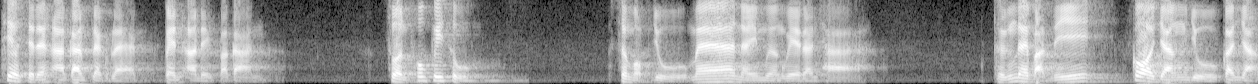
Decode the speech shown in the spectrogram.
เที่ยวแสดงอาการแปลกๆ เป็นอาเนกประการ ส่วนพวกพิสุสงบอยู่แม้ในเมืองเวรัญชา ถึงในบัดนี้ ก็ยังอยู่กันอย่าง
